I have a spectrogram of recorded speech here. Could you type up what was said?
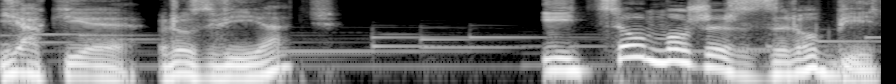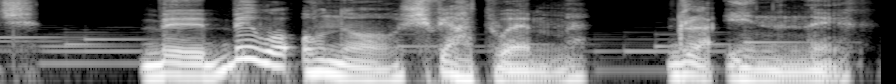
Jak je rozwijać? I co możesz zrobić, by było ono światłem dla innych?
